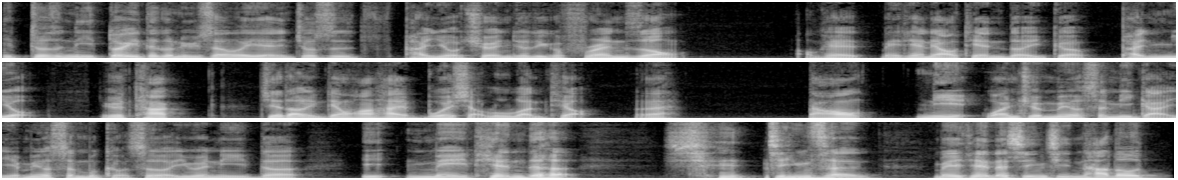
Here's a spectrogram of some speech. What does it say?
你就是你对这个女生而言，你就是朋友圈，你就是一个 friend zone，OK，每天聊天的一个朋友，因为他接到你电话，他也不会小鹿乱跳，对不对？然后你完全没有神秘感，也没有深不可测，因为你的一每天的行行程，每天的心情，他都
